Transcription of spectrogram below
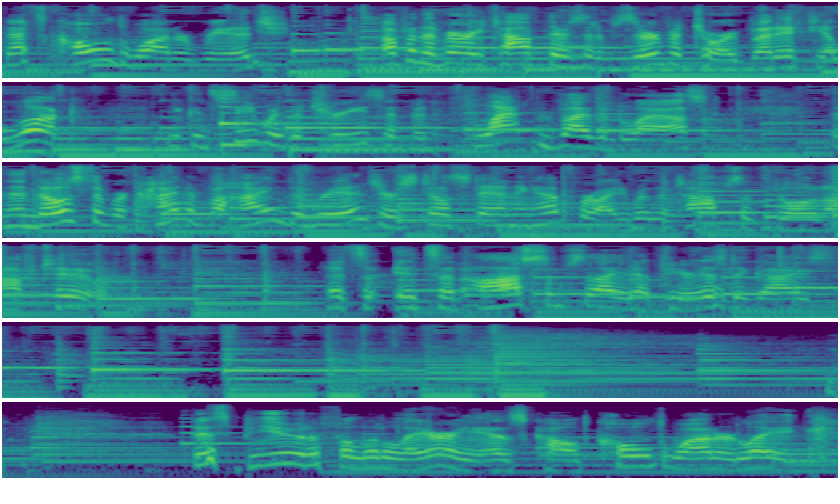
That's Coldwater Ridge. Up in the very top, there's an observatory, but if you look, you can see where the trees have been flattened by the blast. And then those that were kind of behind the ridge are still standing upright, where the tops have blown off too. It's, it's an awesome sight up here, isn't it, guys? This beautiful little area is called Coldwater Lake.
